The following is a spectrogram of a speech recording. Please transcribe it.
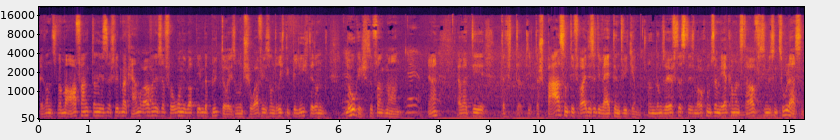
Weil wenn man anfängt, dann ist, steht man Kamera auf und ist er froh, wenn überhaupt irgendein Bild da ist und scharf ist und richtig belichtet und Ja. logisch, so fängt man an. Ja, ja. Ja? Aber die, der, der, der Spaß und die Freude ist ja die Weiterentwicklung. Und umso öfter sie das machen, umso mehr kommen sie drauf, sie müssen zulassen.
